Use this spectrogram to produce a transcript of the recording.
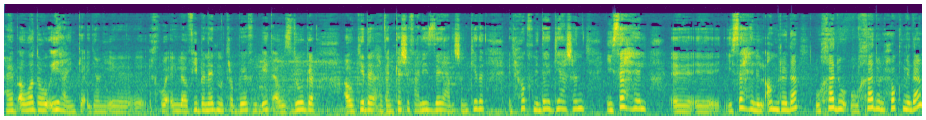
هيبقى وضعه إيه؟ هينك يعني إيه اخوة لو في بنات متربية في البيت أو الزوجة أو كده هتنكشف عليه إزاي؟ علشان كده الحكم ده جه عشان يسهل يسهل الأمر ده وخدوا وخدوا الحكم ده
